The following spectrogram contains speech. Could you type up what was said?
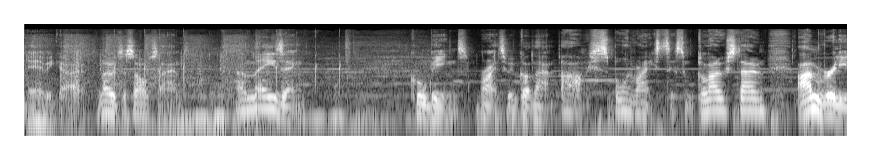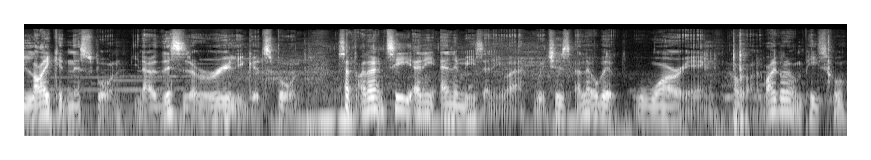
There we go. Loads of soul sand. Amazing. Cool beans. Right, so we've got that. Oh, we spawned right next to some glowstone. I'm really liking this spawn. You know, this is a really good spawn. Except I don't see any enemies anywhere, which is a little bit worrying. Hold on, have I got it on peaceful?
